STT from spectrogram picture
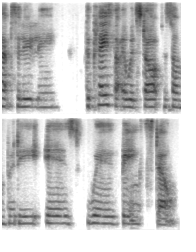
Absolutely. The place that I would start for somebody is with being still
